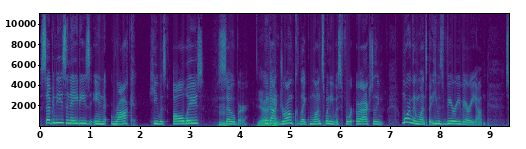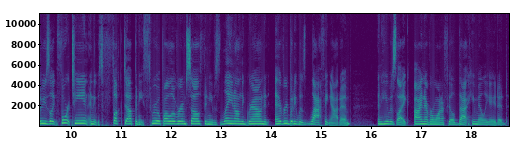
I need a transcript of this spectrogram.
70s and 80s in rock, he was always sober. Hmm. Yeah, he got he- drunk like once when he was four, or actually more than once, but he was very, very young. So he's like 14 and he was fucked up and he threw up all over himself and he was laying on the ground and everybody was laughing at him. And he was like, I never want to feel that humiliated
